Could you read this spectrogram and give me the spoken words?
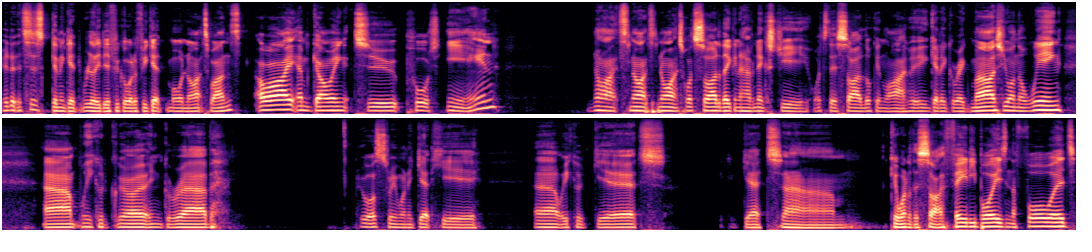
it's just going to get really difficult if we get more Knights ones. I am going to put in Knights, Knights, Knights. What side are they going to have next year? What's their side looking like? We could get a Greg Marzo on the wing. Um, we could go and grab. Who else do we want to get here? Uh, we could get. We could get um, get one of the Saifiti boys in the forwards.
